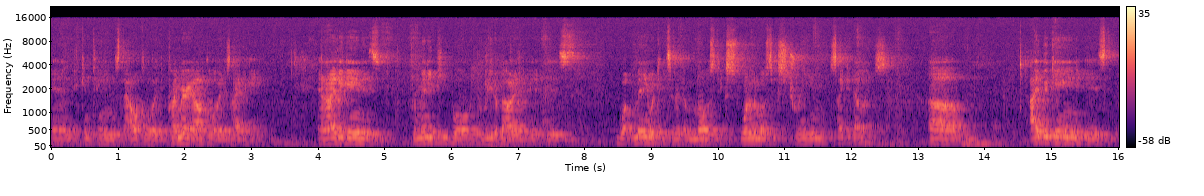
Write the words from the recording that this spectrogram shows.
and it contains the alkaloid. The primary alkaloid is ibogaine. And Ibogaine is, for many people who read about it, it is what many would consider the most, one of the most extreme psychedelics. Um, Ibogaine is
